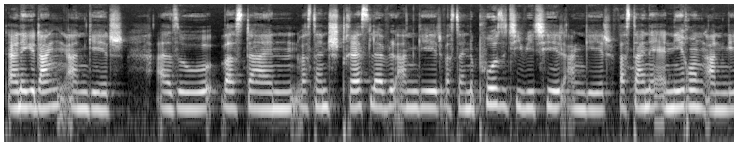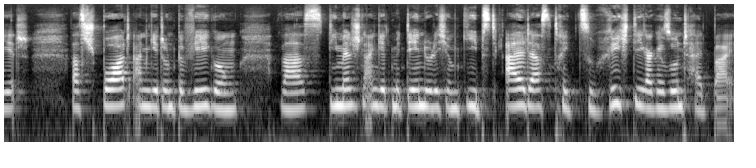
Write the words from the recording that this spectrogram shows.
deine Gedanken angeht, also was dein, was dein Stresslevel angeht, was deine Positivität angeht, was deine Ernährung angeht, was Sport angeht und Bewegung, was die Menschen angeht, mit denen du dich umgibst. All das trägt zu richtiger Gesundheit bei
